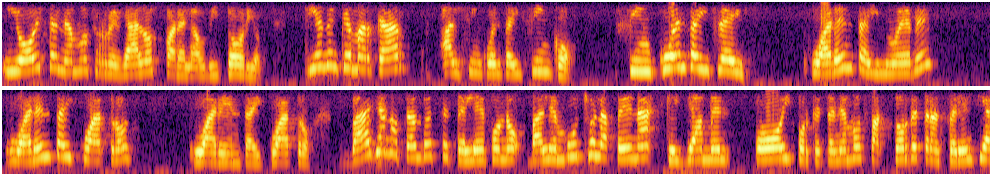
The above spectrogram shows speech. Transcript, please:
y hoy tenemos regalos para el auditorio. Tienen que marcar al 55 56 49 44 44. Vaya anotando este teléfono, vale mucho la pena que llamen hoy porque tenemos factor de transferencia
